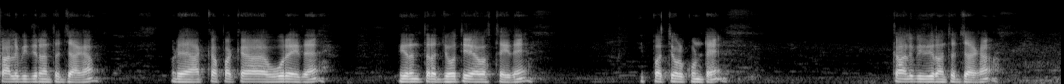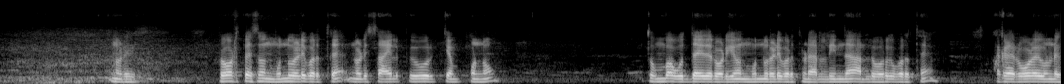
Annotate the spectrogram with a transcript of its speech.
ಕಾಲು ಬಿದ್ದಿರೋಂಥ ಜಾಗ. ನೋಡಿ ಅಕ್ಕಪಕ್ಕ ಊರೇ ಇದೆ. ನಿರಂತರ ಜ್ಯೋತಿ ವ್ಯವಸ್ಥೆ ಇದೆ. ಇಪ್ಪತ್ತೇಳು ಕುಂಟೆ. ಕಾಲು ಬಿದ್ದಿರೋಂಥ ಜಾಗ. ನೋಡಿ. ರೋಡ್ ಸ್ಪೇಸ್ ಒಂದು ಮುನ್ನೂರು ಅಡಿ ಬರುತ್ತೆ. ನೋಡಿ ಸಾಯಿಲ್ ಪ್ಯೂರ್ ಕೆಂಪು ಮಣ್ಣು ತುಂಬ ಉದ್ದ ಇದೆ ರೋಡ್ಗೆ ಒಂದು ಮುನ್ನೂರು ಅಡಿ ಬರುತ್ತೆ ನೋಡಿ. ಅಲ್ಲಿಂದ ಅಲ್ಲಿವರೆಗೂ ಬರುತ್ತೆ. ಆ ಕಡೆ ರೋಡ್ ಉಂಡೆ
